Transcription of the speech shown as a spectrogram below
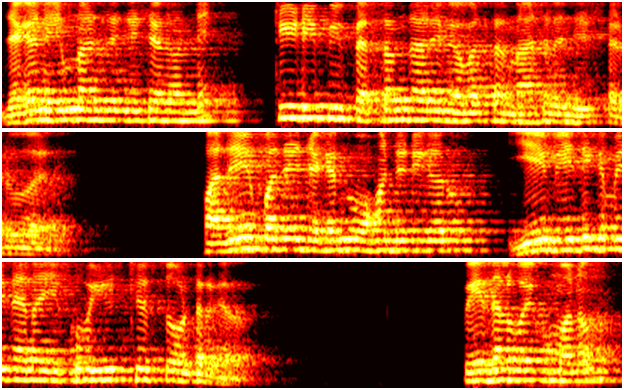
జగన్ ఏం నాశనం చేశాడు అంటే టీడీపీ పెత్తందారీ వ్యవస్థను నాశనం చేశాడు అని. పదే పదే జగన్మోహన్ రెడ్డి గారు ఏ వేదిక మీదైనా ఎక్కువ యూజ్ చేస్తూ ఉంటారు కదా. పేదల వైపు మనం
